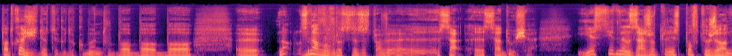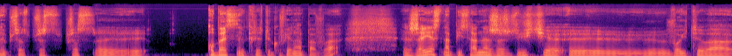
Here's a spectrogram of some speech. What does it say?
podchodzić do tych dokumentów, bo, bo, bo e, no, znowu wrócę do sprawy e, e, Sadusia. Jest jeden zarzut, który jest powtórzony przez, przez, przez obecnych krytyków Jana Pawła, że jest napisane, że rzeczywiście Wojtyła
